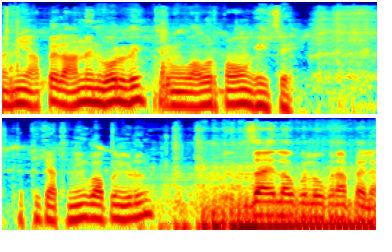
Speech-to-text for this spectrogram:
आणि आपल्याला आनंद बोलवलं आहे त्याच्यामुळे वावर पाहून घ्यायचं आहे तर ठीक आहे आता निघू आपण इडून. जाय लवकर लवकर आपल्याला.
